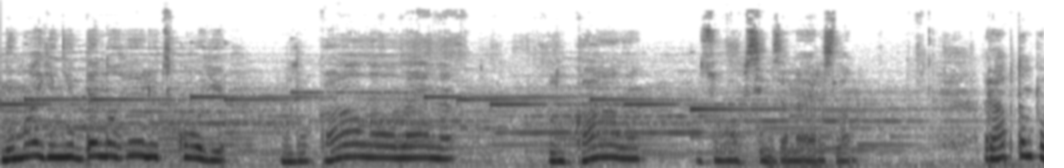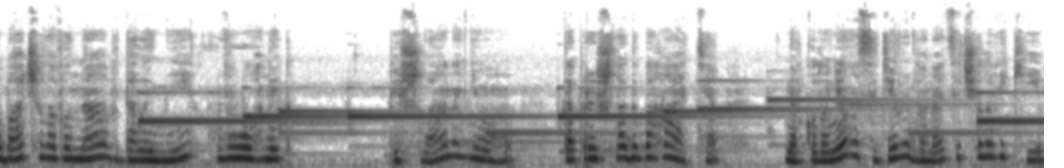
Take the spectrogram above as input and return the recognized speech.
немає ніде ноги людської. Блукала Олена, блукала, зовсім замерзла. Раптом побачила вона вдалині вогник. Пішла на нього та прийшла до багаття. Навколо нього сиділи дванадцять чоловіків,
